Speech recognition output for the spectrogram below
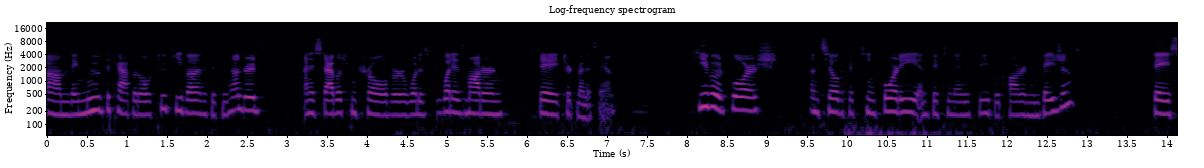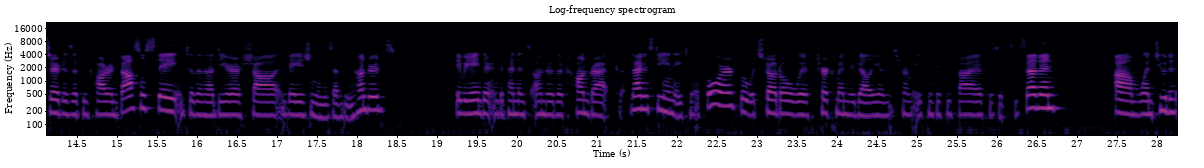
Um, they moved the capital to Khiva in the 1500s and established control over what is what is modern day Turkmenistan. Khiva would flourish until the 1540 and 1593 Bukharan invasions. They served as a Bukharan vassal state until the Nadir Shah invasion in the 1700s. They regained their independence under the Kondrak dynasty in 1804, but would struggle with Turkmen rebellions from 1855 to 67, um, when two to,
